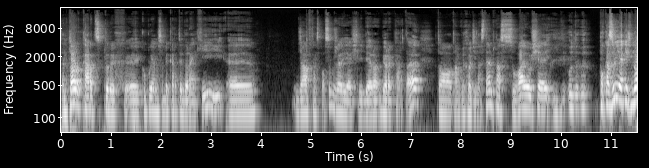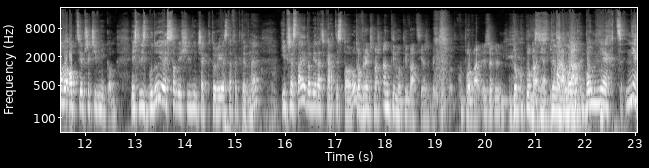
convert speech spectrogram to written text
ten tor kart, z których e, kupujemy sobie karty do ręki, e, działa w ten sposób, że jeśli biorę, biorę kartę, to tam wychodzi następna, zsuwają się i pokazuje jakieś nowe opcje przeciwnikom. Jeśli zbuduję sobie silniczek, który jest efektywny i przestaję dobierać karty z toru, To wręcz masz antymotywację, żeby kupować, że, do kupowania. Prawda? bo, bo nie, chcę, nie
